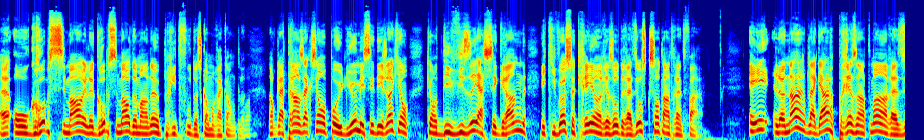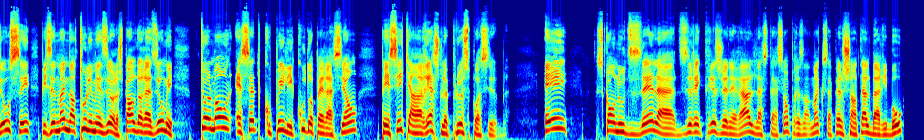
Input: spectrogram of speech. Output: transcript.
euh, au groupe Simard. Et le groupe Simard demandait un prix de fou de ce qu'on me raconte. Là. Donc la transaction n'a pas eu lieu, mais c'est des gens qui ont, qui ont des visées assez grandes et qui veulent se créer un réseau de radio, ce qu'ils sont en train de faire. Et le nerf de la guerre présentement en radio, c'est. Puis c'est même dans tous les médias. là. Je parle de radio, mais tout le monde essaie de couper les coûts d'opération puis essayer qu'il en reste le plus possible. Et ce qu'on nous disait, la directrice générale de la station présentement, qui s'appelle Chantal Baribeau,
